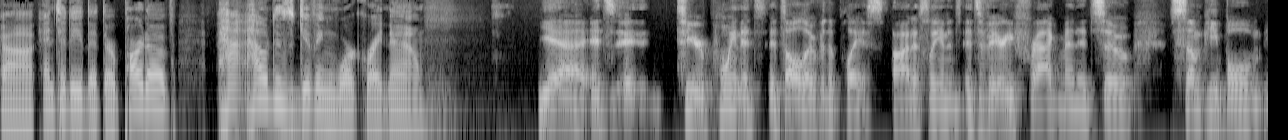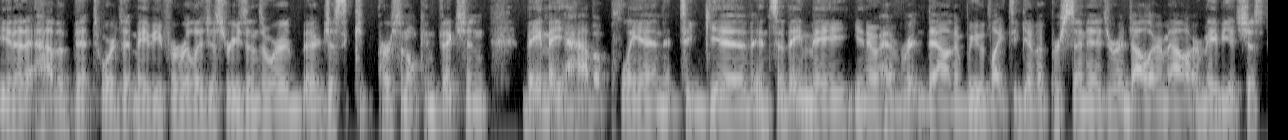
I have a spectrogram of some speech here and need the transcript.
uh, entity that they're part of? How, how does giving work right now? Yeah, it's it, to your point. It's it's all over the place, honestly, and it's it's very fragmented. So some people, you know, that have a bent towards it, maybe for religious reasons or, or just personal conviction, they may have a plan to give, and so they may, you know, have written down that we would like to give a percentage or a dollar amount, or maybe it's just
